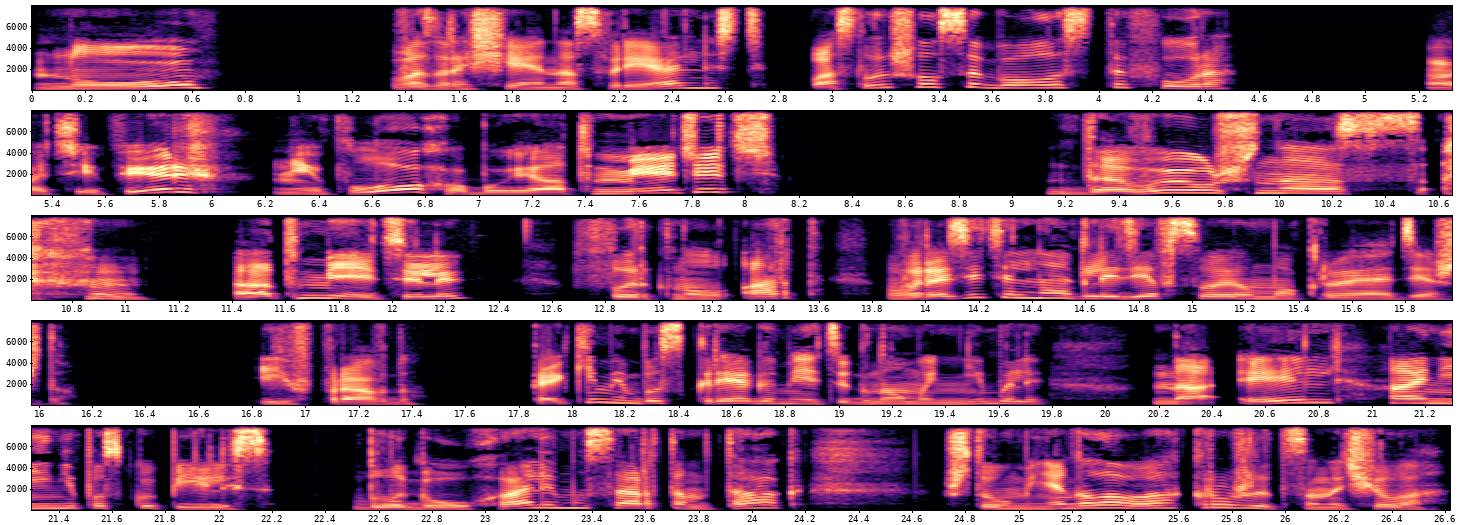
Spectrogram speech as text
«Ну?» Возвращая нас в реальность, послышался голос Тефура. «А теперь неплохо бы и отметить...» «Да вы уж нас отметили», — фыркнул Арт, выразительно оглядев свою мокрую одежду. И вправду, Какими бы скрягами эти гномы ни были, на Эль они не поскупились. Благоухали мы с Артом так, что у меня голова кружиться начала.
